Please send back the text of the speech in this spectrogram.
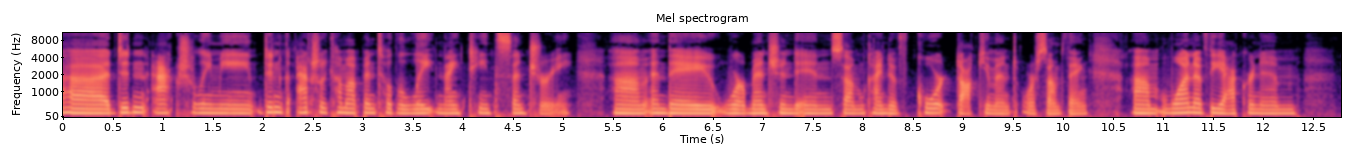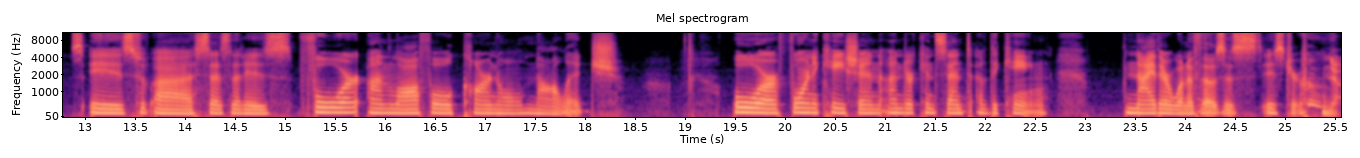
uh, didn't actually mean didn't actually come up until the late 19th century. Um, and they were mentioned in some kind of court document or something. Um, one of the acronym is uh, says that is for unlawful carnal knowledge or fornication under consent of the king. Neither one of those is is true. no.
